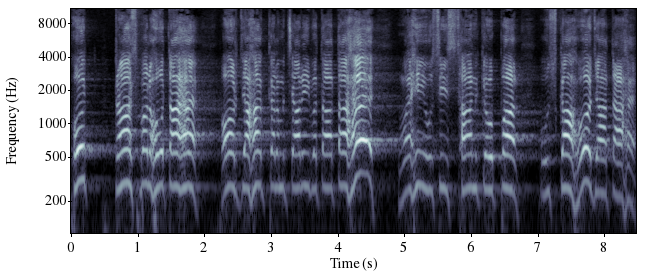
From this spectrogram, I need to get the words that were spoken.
हो ट्रांसफ़र होता है और जहाँ कर्मचारी बताता है, वहीं उसी स्थान के ऊपर उसका हो जाता है।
